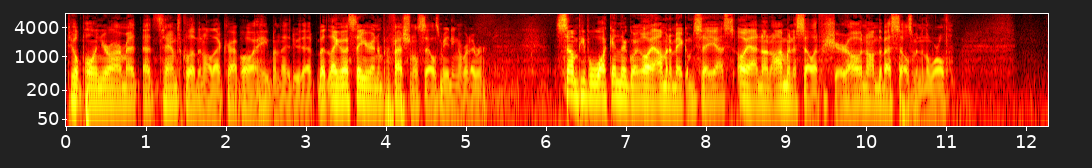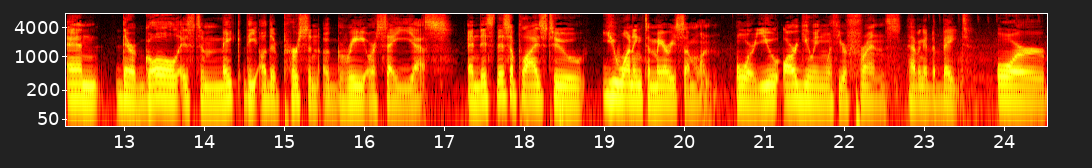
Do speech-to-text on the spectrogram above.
pulling your arm at, at Sam's Club and all that crap. Oh, I hate when they do that. But, like, let's say you're in a professional sales meeting or whatever some people walk in there going, "Oh yeah, I'm going to make them say yes." "Oh yeah, no, no, I'm going to sell it for sure." "Oh no, I'm the best salesman in the world." And their goal is to make the other person agree or say yes. And this this applies to you wanting to marry someone or you arguing with your friends, having a debate or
